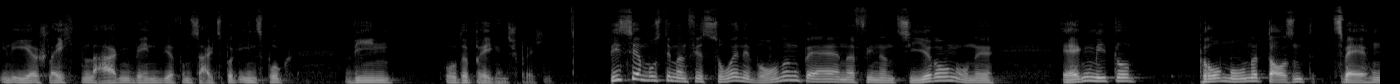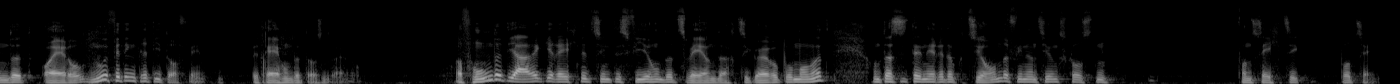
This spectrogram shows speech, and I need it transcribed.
in eher schlechten Lagen, wenn wir von Salzburg, Innsbruck, Wien oder Bregenz sprechen. Bisher musste man für so eine Wohnung bei einer Finanzierung ohne Eigenmittel pro Monat 1200 Euro nur für den Kredit aufwenden, bei 300.000 Euro. Auf 100 Jahre gerechnet sind es 482 Euro pro Monat und das ist eine Reduktion der Finanzierungskosten von 60 Prozent.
